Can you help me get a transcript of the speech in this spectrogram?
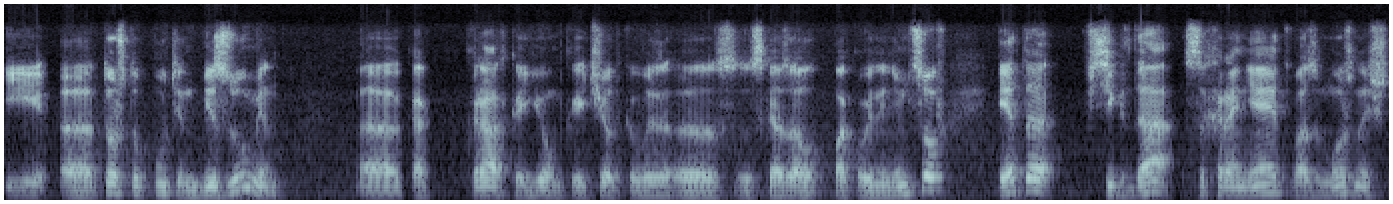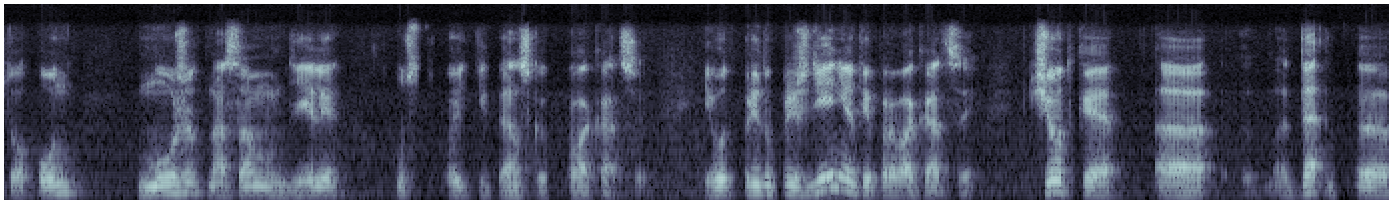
И э, то, что Путин безумен, э, как кратко, емко и четко вы, э, сказал покойный Немцов, это всегда сохраняет возможность, что он может на самом деле устроить гигантскую провокацию. И вот предупреждение этой провокации, четкое э, да, э,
